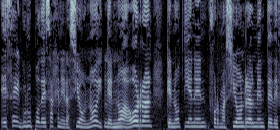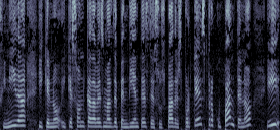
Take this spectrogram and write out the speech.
ese grupo de esa generación, ¿no? Y que no ahorran, que no tienen formación realmente definida y que no y que son cada vez más dependientes de sus padres. ¿Por qué es preocupante, no? Y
